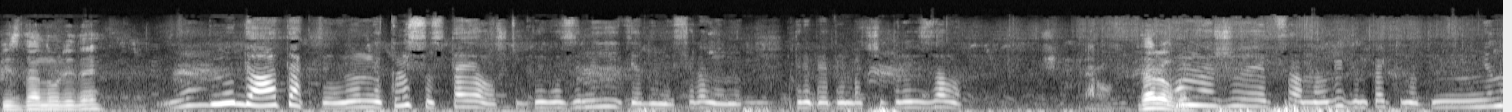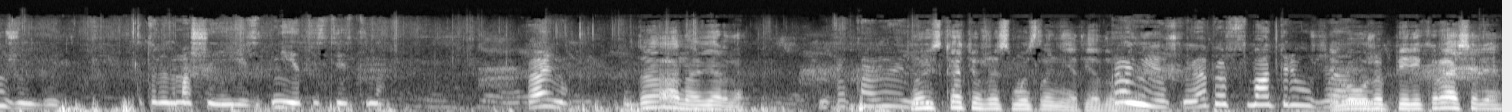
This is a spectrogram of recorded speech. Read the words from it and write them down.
Пизданули, да? Ну, ну да, так-то. Ну, У меня колесо стояло, чтобы его заменить, я думаю, все равно. Ну, я прям почти привязала. Здорово. Он же это самое, людям таким вот не нужен будет, которые на машине ездят. Нет, естественно. Правильно? Да, наверное. Ну, какая разница? Но искать уже смысла нет, я думаю. Конечно, я просто смотрю уже. Его уже перекрасили,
